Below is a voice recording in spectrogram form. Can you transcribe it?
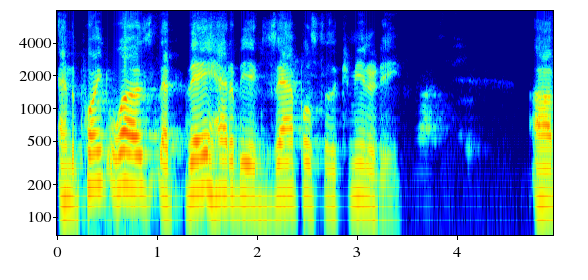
and the point was that they had to be examples to the community. Uh,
